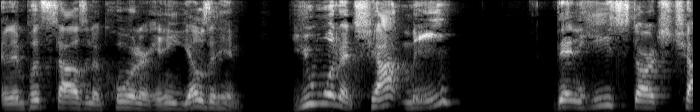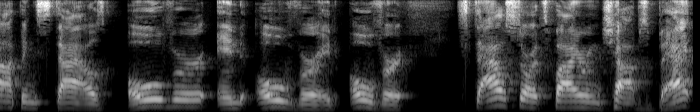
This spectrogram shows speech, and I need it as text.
and then puts Styles in a corner and he yells at him, You want to chop me? Then he starts chopping Styles over and over and over. Styles starts firing chops back.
